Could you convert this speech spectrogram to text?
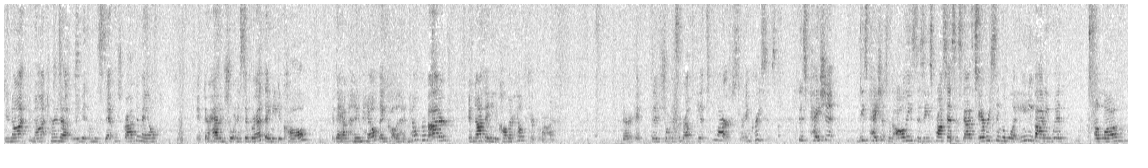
Do not, do not turn it up. Leave it on the set prescribed amount. If they're having shortness of breath, they need to call. If they have home health, they can call the home health provider. If not, they need to call their healthcare provider. If, the shortness of breath gets worse or increases. This patient, these patients with all these disease processes, guys, every single one, anybody with a lung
